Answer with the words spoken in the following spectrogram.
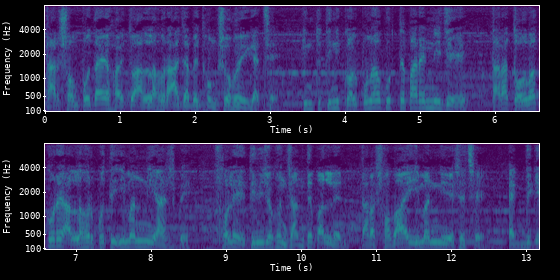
তার সম্প্রদায় হয়তো আল্লাহর আজাবে ধ্বংস হয়ে গেছে। কিন্তু তিনি কল্পনাও করতে পারেননি যে তারা তওবা করে আল্লাহর প্রতি ইমান নিয়ে আসবে। ফলে তিনি যখন জানতে পারলেন, তারা সবাই ইমান নিয়ে এসেছে। একদিকে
